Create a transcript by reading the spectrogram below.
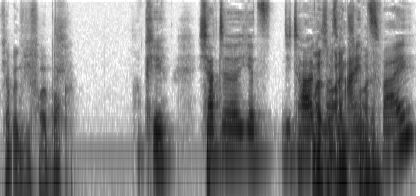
Ich habe irgendwie voll Bock. Okay. Ich hatte jetzt die Tage mal so, mal so ein, ein, zwei.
